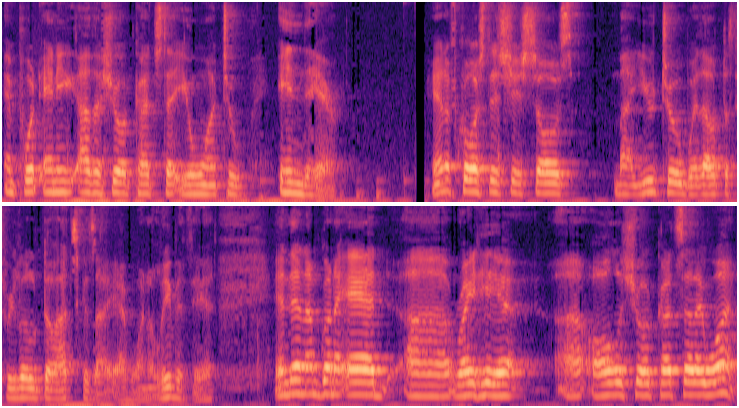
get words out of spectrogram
and put any other shortcuts that you want to in there. And of course this just shows my YouTube without the three little dots because I, I want to leave it there. And then I'm going to add uh, right here uh, all the shortcuts that I want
